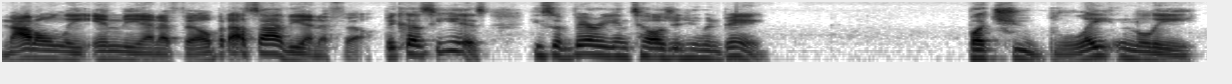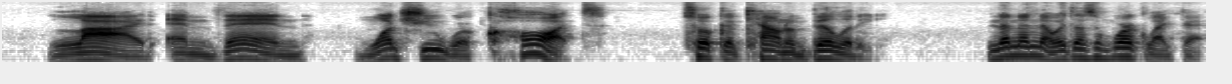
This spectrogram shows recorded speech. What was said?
not only in the NFL but outside the NFL because he is. He's a very intelligent human being. But you blatantly lied and then once you were caught took accountability. No, no, no, it doesn't work like that.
